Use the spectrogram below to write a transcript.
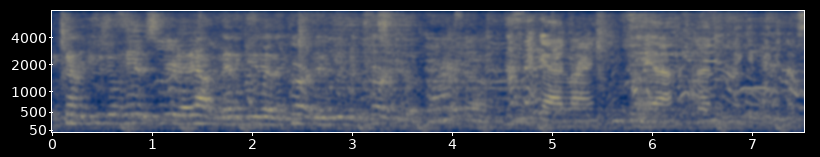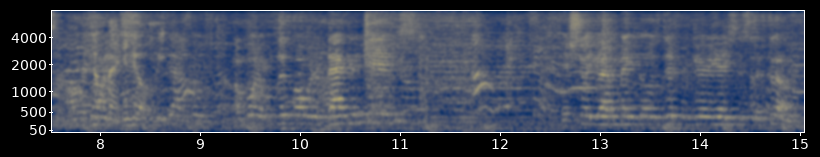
and kind of use your hand to smear that out and let it get at a curve, let it give it a curve look. This is the guideline. Yeah, I didn't make it big enough, so come back and help me. I'm going to flip over the back of the canvas and show you how to make those different variations of the color.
